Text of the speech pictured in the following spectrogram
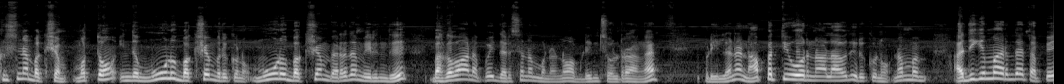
கிருஷ்ணபக்ஷம். மொத்தம் இந்த மூணு பக்ஷம் இருக்கணும். மூணு பக்ஷம் விரதம் இருந்து பகவானை போய் தரிசனம் பண்ணணும் அப்படின்னு சொல்கிறாங்க அப்படி இல்லைன்னா நாற்பத்தி ஓரு நாளாவது இருக்கணும். நம்ம அதிகமாக இருந்தால் தப்பே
